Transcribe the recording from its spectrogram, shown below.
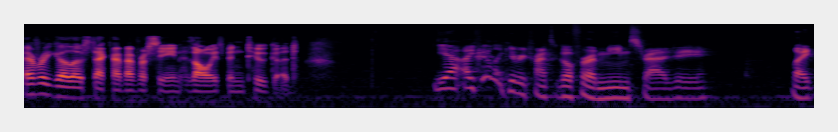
Every Golos deck I've ever seen has always been too good. Yeah, I feel like if you're trying to go for a meme strategy, like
